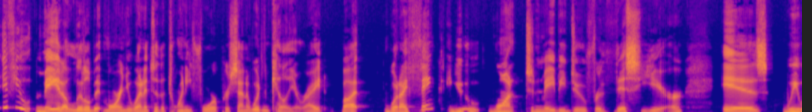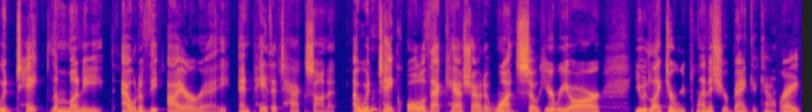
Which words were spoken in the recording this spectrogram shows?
if you made a little bit more and you went into the 24%, it wouldn't kill you, right? But what I think you want to maybe do for this year mm-hmm. is we would take the money out of the IRA and pay the tax on it. I wouldn't take all of that cash out at once. So here we are. You would like to replenish your bank account, right?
